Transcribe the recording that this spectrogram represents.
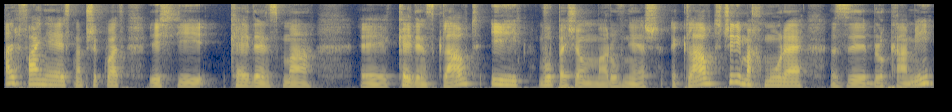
ale fajnie jest na przykład, jeśli Cadence ma Cadence Cloud i WPSiom ma również cloud, czyli ma chmurę z blokami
